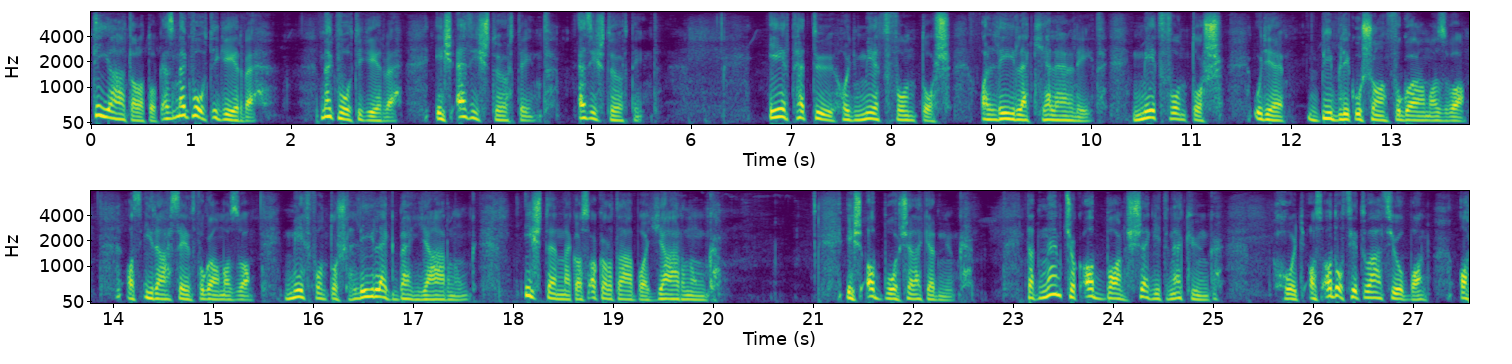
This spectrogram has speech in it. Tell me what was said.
ti általatok. Ez meg volt ígérve. Meg volt ígérve. És ez is történt. Ez is történt. Érthető, hogy miért fontos a lélek jelenlét, miért fontos, ugye biblikusan fogalmazva, az írás szerint fogalmazva, miért fontos lélekben járnunk, Istennek az akaratába járnunk, és abból cselekednünk. Tehát nem csak abban segít nekünk, hogy az adott szituációban a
